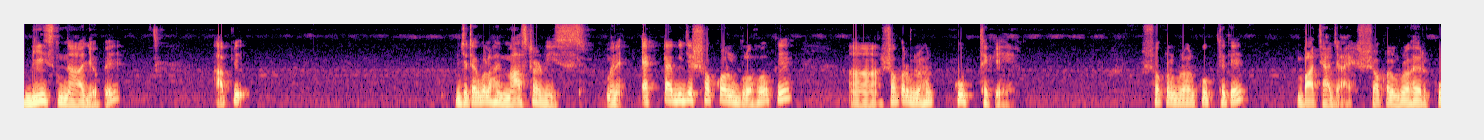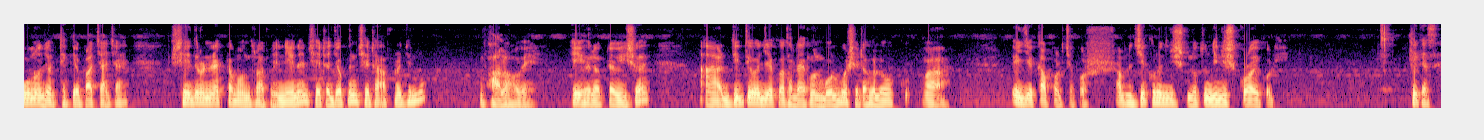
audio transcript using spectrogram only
বীজ না জপে আপনি যেটা বলা হয় মাস্টার বীজ মানে একটা বীজের সকল গ্রহকে সকল গ্রহের কূপ থেকে, সকল গ্রহের কূপ থেকে বাঁচা যায়, সকল গ্রহের কোন নজর থেকে বাঁচা যায়। সেই ধরনের একটা মন্ত্র আপনি নিয়ে নেন, সেটা যখন সেটা আপনার জন্য ভালো হবে। এই হলো একটা বিষয়। আর দ্বিতীয় যে কথাটা এখন বলব, সেটা হলো এই যে কাপড় চোপড় আমরা যে কোনো জিনিস, নতুন জিনিস ক্রয় করি। ঠিক আছে?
